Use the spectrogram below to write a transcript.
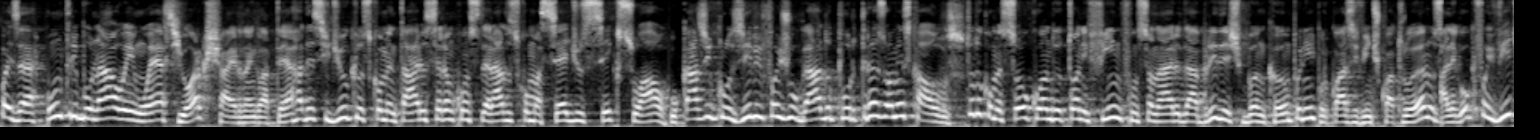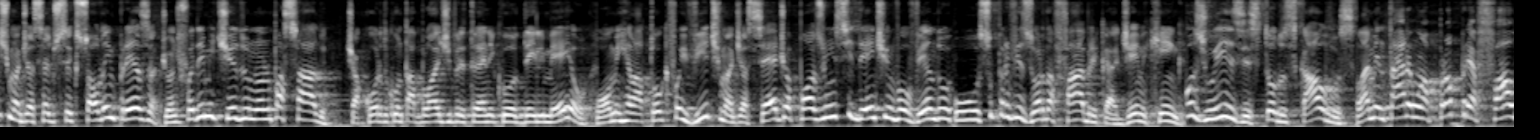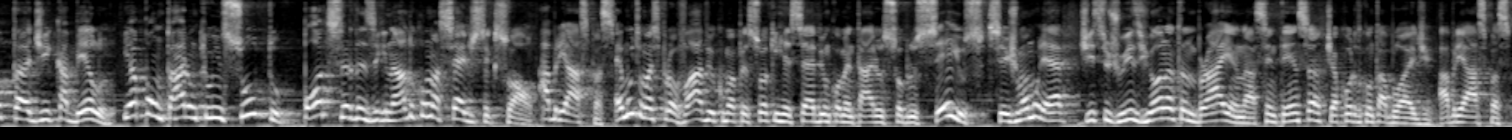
Pois é, um tribunal em West Yorkshire, na Inglaterra, decidiu que os comentários serão considerados como assédio sexual. O caso, inclusive, foi julgado por três homens calvos. Tudo começou quando Tony Finn, funcionário da British Bank Company por quase 24 anos, alegou que foi vítima de assédio sexual da empresa, de onde foi demitido no ano passado. De acordo com o tabloide britânico Daily Mail, o homem relatou que foi vítima de assédio após um incidente envolvendo o supervisor da fábrica, Jamie King. Os juízes, todos calvos, lamentaram a própria falta de cabelo e apontaram que o insulto pode ser designado como assédio sexual. Abre aspas. É muito mais provável que uma pessoa que recebe um comentário sobre os seios seja uma mulher, disse o juiz Jonathan Bryan na sentença, de acordo com o tabloide. Abre aspas.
